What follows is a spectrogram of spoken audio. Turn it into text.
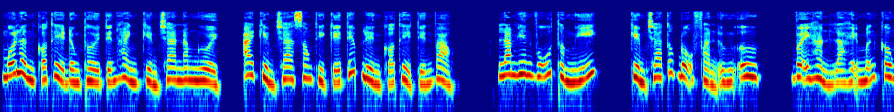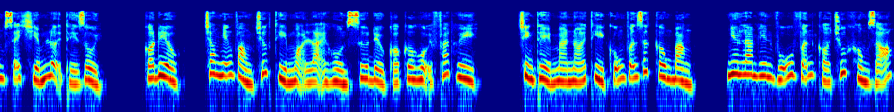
Mỗi lần có thể đồng thời tiến hành kiểm tra 5 người, ai kiểm tra xong thì kế tiếp liền có thể tiến vào. Lam Hiên Vũ thầm nghĩ, kiểm tra tốc độ phản ứng ư, vậy hẳn là hệ mẫn công sẽ chiếm lợi thế rồi. Có điều, trong những vòng trước thì mọi loại hồn sư đều có cơ hội phát huy. Trình thể mà nói thì cũng vẫn rất công bằng, nhưng Lam Hiên Vũ vẫn có chút không rõ.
